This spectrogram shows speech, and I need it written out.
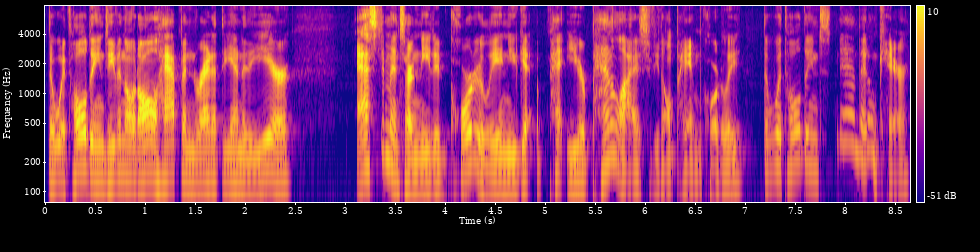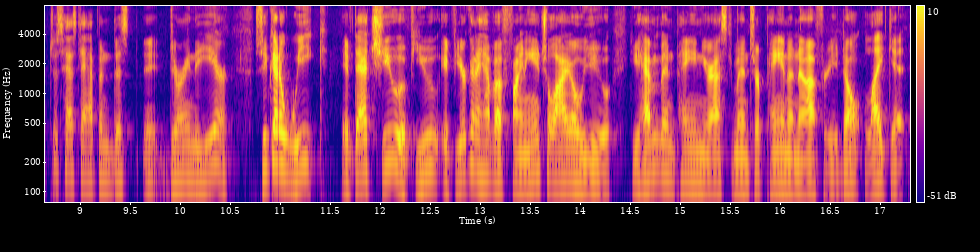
the withholdings, even though it all happened right at the end of the year, estimates are needed quarterly and you get you're penalized if you don't pay them quarterly. The withholdings yeah they don't care. It just has to happen this uh, during the year. So you've got a week. If that's you if you if you're going to have a financial iou you haven't been paying your estimates or paying enough or you don't like it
